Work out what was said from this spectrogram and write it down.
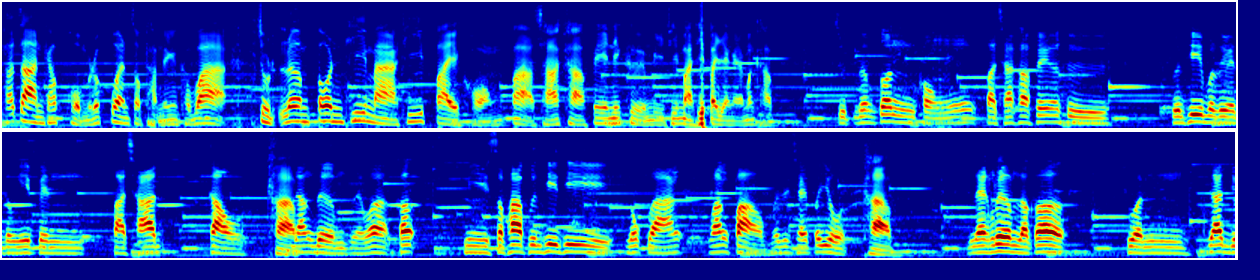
พระอาจารย์ครับผมรบกวนสอบถามนิดนึงครับว่า จุดเริ่มต้นที่มาที่ไปของป่าช้าคาเฟ่นี่คือมีที่มาที่ไปยังไงบ้างครับ จุดเริ่มต้นของป่าช้าคาเฟ่ก็คือ พื้นที่บริเวณตรงนี้เป็นป่าช้า เก่าครับ ดั้งเดิมแต่ว่าก็มีสภาพพื้นที่ที่รกร้างว่างเปล่าไม่ได้ใช้ประโยชน์ ครับ แรกเริ่มเราก็ชวนญาติโย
